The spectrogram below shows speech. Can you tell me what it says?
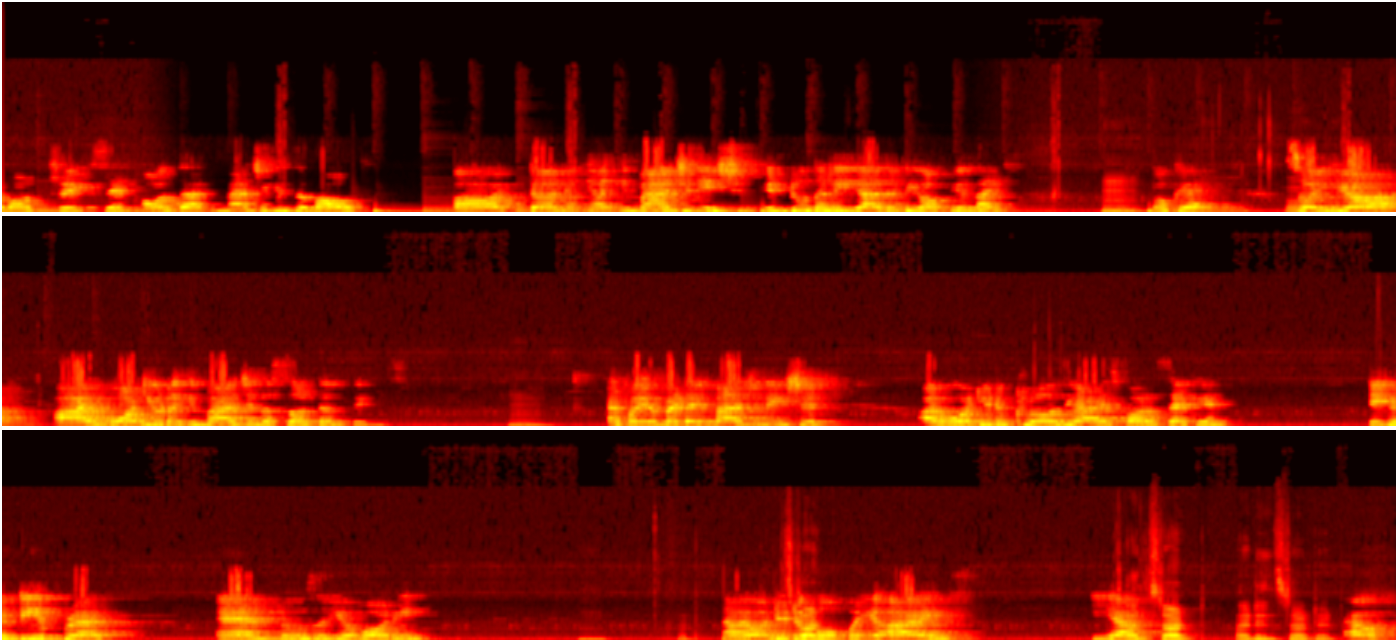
about tricks and all that. Magic is about uh, turning your imagination into the reality of your life. Hmm. Okay. So here, I want you to imagine a certain things. And for your better imagination, I want you to close your eyes for a second, take a deep breath, and loosen your body. Hmm. Now I want you I'll to start? open your eyes. Yeah. I'll start. I didn't start it. Oh,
